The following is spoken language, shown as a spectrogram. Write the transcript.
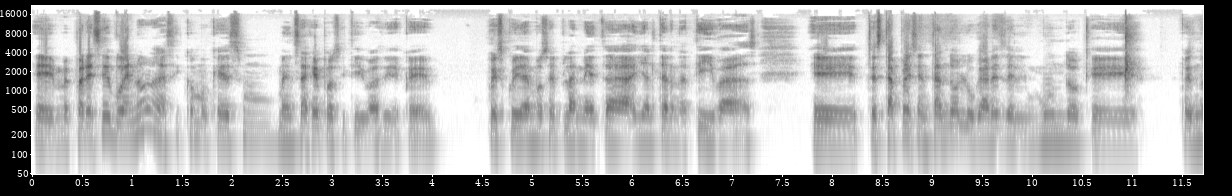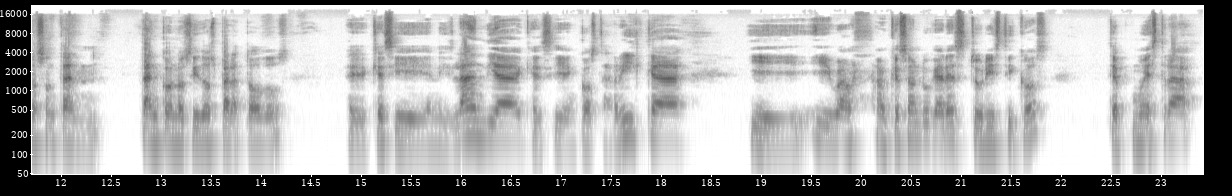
eh, me parece bueno, así como que es un mensaje positivo, así de que pues cuidemos el planeta, hay alternativas, eh, te está presentando lugares del mundo que pues no son tan, tan conocidos para todos, eh, que si en Islandia, que si en Costa Rica, y, y bueno, aunque son lugares turísticos, te muestra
